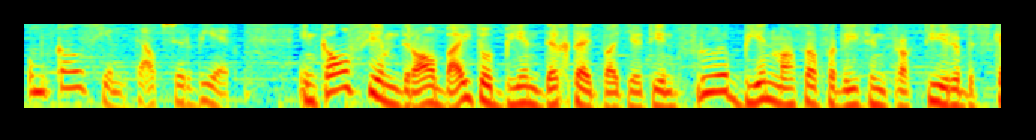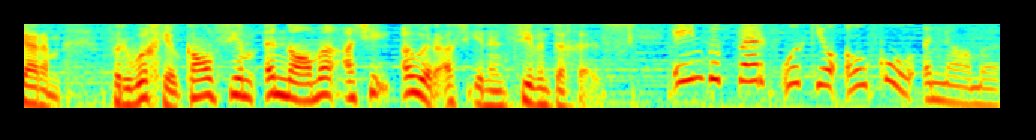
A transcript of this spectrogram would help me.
om kalsium te absorbeer. En kalsium dra by tot beendigtheid wat jou teen vroeë beenmassa verlies en frakture beskerm. Verhoog jou kalsiuminname as jy ouer as 71 is. En beperk ook jou alkoholinname.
